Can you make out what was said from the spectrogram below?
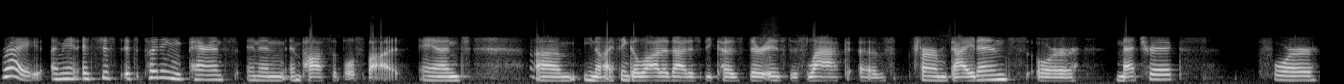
Right. I mean, it's just it's putting parents in an impossible spot, and um, you know, I think a lot of that is because there is this lack of firm guidance or metrics for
